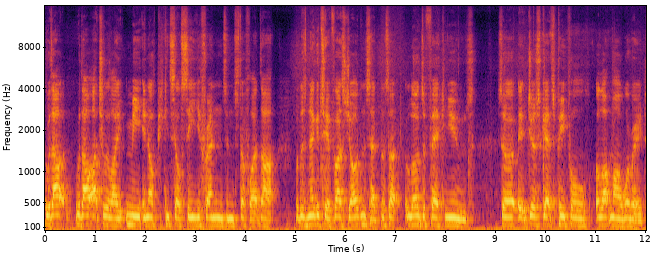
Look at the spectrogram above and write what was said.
without without actually like meeting up, you can still see your friends and stuff like that. But there's negative, as Jordan said. There's like loads of fake news, so it just gets people a lot more worried.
